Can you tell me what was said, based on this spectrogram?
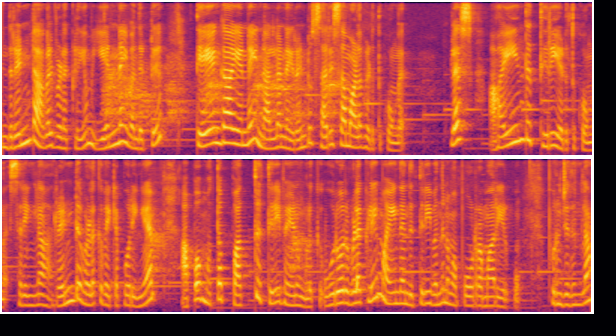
இந்த ரெண்டு அகல் விளக்குலையும் எண்ணெய் வந்துட்டு தேங்காய் எண்ணெய் நல்லெண்ணெய் ரெண்டும் சரிசம அளவு எடுத்துக்கோங்க. ப்ளஸ் ஐந்து திரி எடுத்துக்கோங்க. சரிங்களா? ரெண்டு விளக்கு வைக்க போகிறீங்க அப்போ மொத்தம் பத்து திரி வேணும் உங்களுக்கு. ஒரு ஒரு விளக்குலேயும் ஐந்து ஐந்து திரி வந்து நம்ம போடுற மாதிரி இருக்கும். புரிஞ்சுதுங்களா?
